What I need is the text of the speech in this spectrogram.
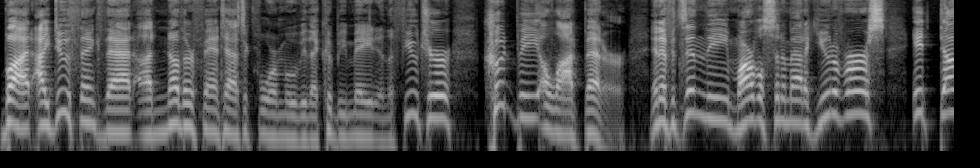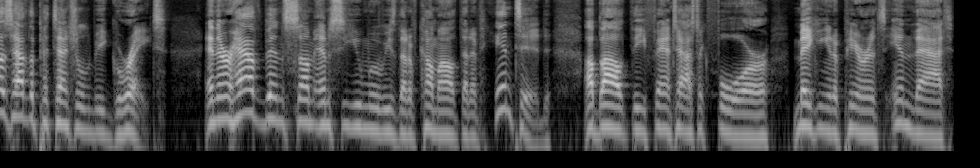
But I do think that another Fantastic Four movie that could be made in the future could be a lot better. And if it's in the Marvel Cinematic Universe, it does have the potential to be great. And there have been some MCU movies that have come out that have hinted about the Fantastic Four making an appearance in that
